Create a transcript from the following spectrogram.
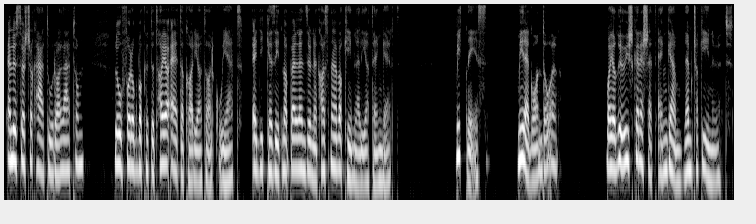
Először csak hátulról látom. Lóforokba kötött haja eltakarja a tarkóját. Egyik kezét napellenzőnek használva kémleli a tengert. Mit néz? Mire gondol? Vajon ő is keresett engem, nem csak én őt?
